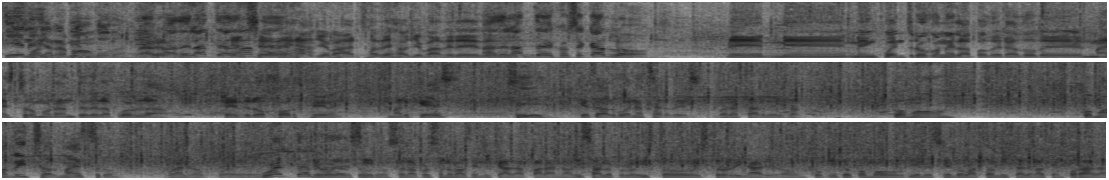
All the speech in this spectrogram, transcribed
Tiene. Ya Ramón. toda. Claro, adelante, Él se ha adelante. dejado llevar, se ha dejado llevar de, de- de- Adelante, José Carlos. Me, me- me encuentro con el apoderado del maestro Morante de la Puebla, Pedro Jorge Marqués. Sí, ¿Qué tal? Buenas tardes. Buenas tardes. ¿Cómo, cómo has visto al maestro? Bueno, pues Vuelta al. No soy la persona más indicada para analizarlo, pero lo he visto extraordinario, ¿no? Un poquito como viene siendo la tónica de la temporada,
